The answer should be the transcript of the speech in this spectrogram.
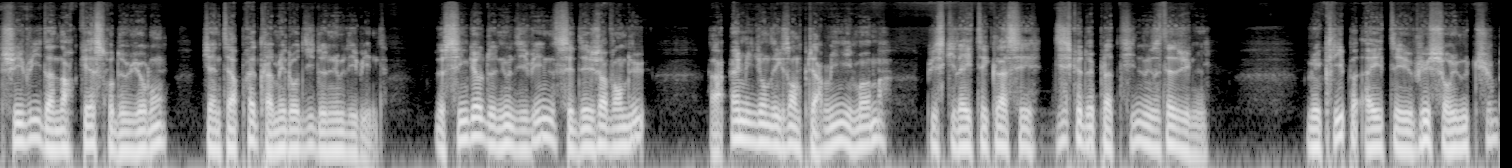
suivi d'un orchestre de violon qui interprète la mélodie de New Divine. Le single de New Divine s'est déjà vendu à un million d'exemplaires minimum, puisqu'il a été classé disque de platine aux États-Unis. Le clip a été vu sur YouTube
